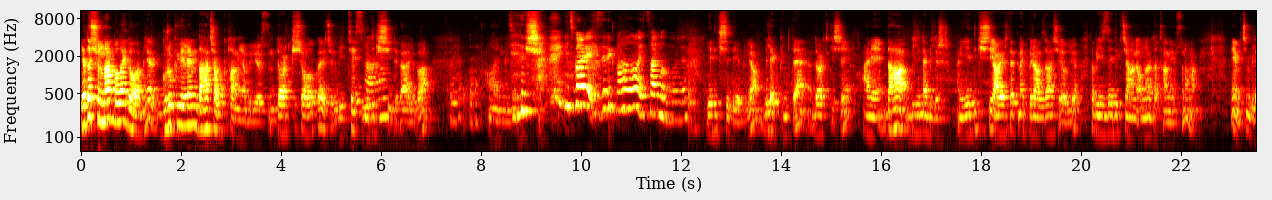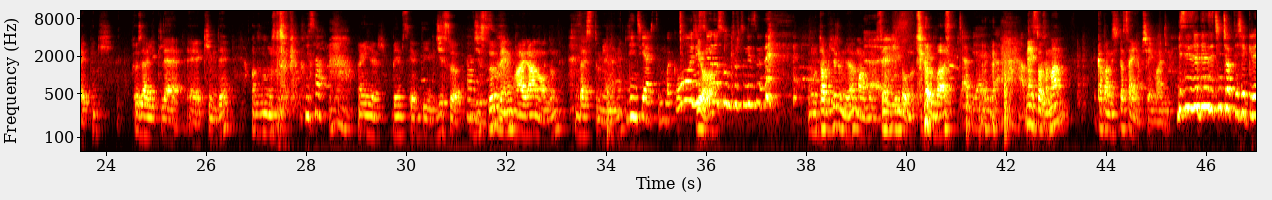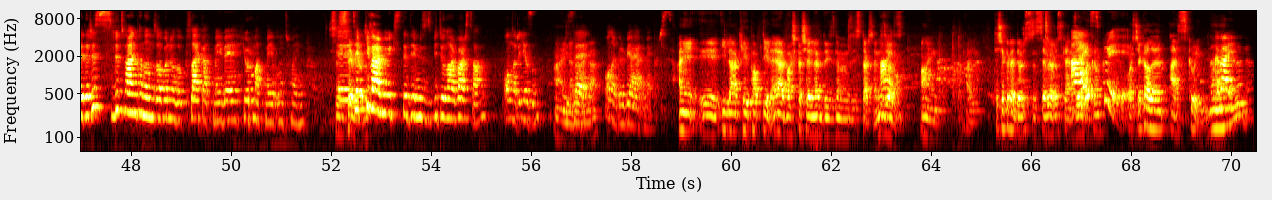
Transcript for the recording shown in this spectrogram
ya da şundan dolayı da olabilir. Grup üyelerini daha çabuk tanıyabiliyorsun. 4 kişi oldukları için. BTS 7 Ha. kişiydi galiba. Öyle o kadar çok. Aynen 7 kişi. Hiç var ya izledik falan ama hiç saymadım öyle. 7 kişi diye biliyorum. Blackpink'te 4 kişi. Hani daha bilinebilir. Hani 7 kişiyi ayırt etmek biraz daha şey oluyor. Tabii izledikçe hani onları da tanıyorsun ama benim için Blackpink özellikle e, kimdi? Adını unuttum. Lisa. Hayır, benim sevdiğim Jisoo. Ha, Jisoo benim hayran oldum. Bestim yani. Linç yersin bak. Oo Jisoo'yu Yo. nasıl unutursun ismini? Unutabilirim ya malum. Seninkini de unutuyorum bazen. Ya bir yerde. Neyse o zaman kapanışı da sen yap Şeyma'cığım. Bizi izlediğiniz için çok teşekkür ederiz. Lütfen kanalımıza abone olup like atmayı ve yorum atmayı unutmayın. Sizi Ee, seviyoruz. tepki vermemek istediğimiz videolar varsa onları yazın. Aynen Biz öyle. ona göre bir ayarlama yaparız. Hani e, illa K-pop değil, eğer başka şeyler de izlememizi isterseniz Aynen. yazın. Aynen. Öyle. Teşekkür ediyoruz, sizi seviyoruz. Kendinize iyi Ice bakın. cream. Hoşçakalın. Ice cream. Bye bye.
